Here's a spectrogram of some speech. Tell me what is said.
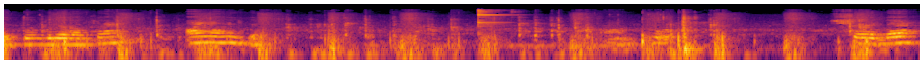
Böyle dolduruyorlar falan. Aynı onun gibi. Bu şöyle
